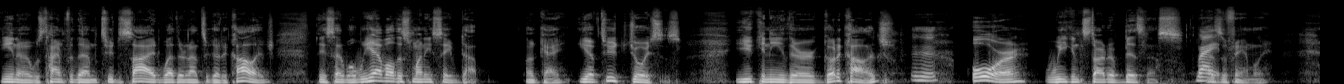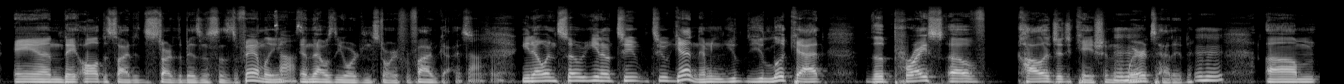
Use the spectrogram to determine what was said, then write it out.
you know, it was time for them to decide whether or not to go to college, they said, Well, we have all this money saved up. Okay. You have two choices. You can either go to college or we can start a business Right. as a family. And they all decided to start the business as a family, awesome. and that was the origin story for Five Guys. awesome. You know, and so you know, to to again, I mean, you you look at the price of college education Mm-hmm. and where it's headed, um,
